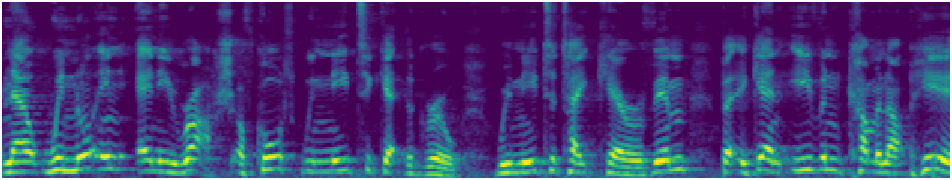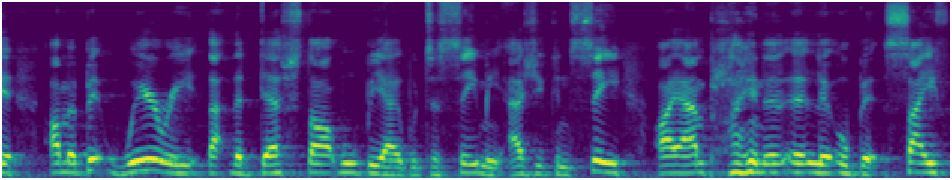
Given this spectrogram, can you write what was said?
Now, we're not in any rush. Of course, we need to get the grill. We need to take care of him. But again, even coming up here, I'm a bit weary that the Death Star will be able to see me. As you can see, I am playing a, little bit safe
